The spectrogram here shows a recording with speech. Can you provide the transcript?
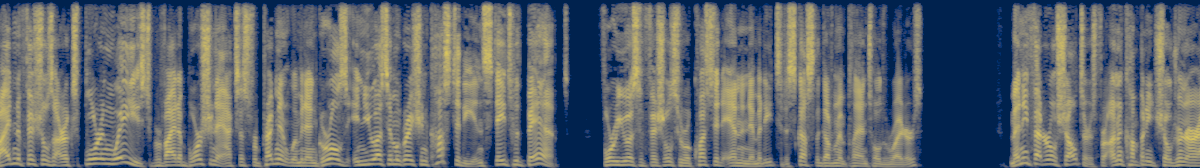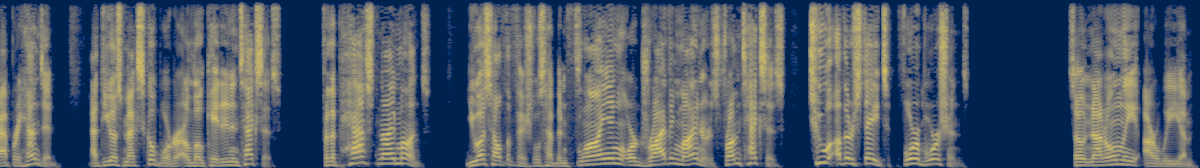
Biden officials are exploring ways to provide abortion access for pregnant women and girls in U.S. immigration custody in states with bans. Four U.S. officials who requested anonymity to discuss the government plan told Reuters. Many federal shelters for unaccompanied children are apprehended at the U.S. Mexico border are located in Texas. For the past nine months, U.S. health officials have been flying or driving minors from Texas to other states for abortions. So not only are we um,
